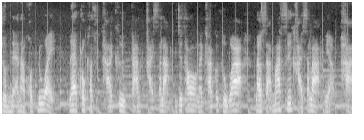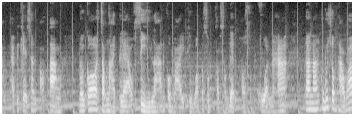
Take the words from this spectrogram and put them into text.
จนในอนาคตด้วย และโครงการสุดท้ายคือการขายสลากดิจิทัลนะครับก็คือว่าเราสามารถซื้อขายสลากเนี่ยผ่านแอปพลิเคชันเป๋าตังค์แล้วก็จำหน่ายไปแล้ว 4 ล้านกว่าใบ ถือว่าประสบความสำเร็จพอสมควรนะฮะ ดังนั้นคุณผู้ชมถามว่า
